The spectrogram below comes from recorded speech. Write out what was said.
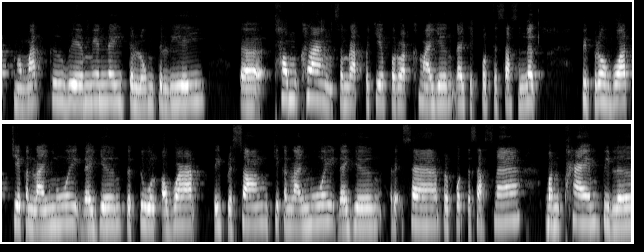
ត្តមួយម៉ាត់គឺវាមានន័យទលំទលាយធំខ្លាំងសម្រាប់ប្រជាពលរដ្ឋខ្មែរយើងដែលជាពុទ្ធសាសនិកពីព្រោះវត្តជាកន្លែងមួយ ដែលយើងទទួលអវាទពីព្រះសង្ឃជាកន្លែងមួយ ដែលយើងរក្សាព្រះពុទ្ធសាសនាបន្ថែមពីលើ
